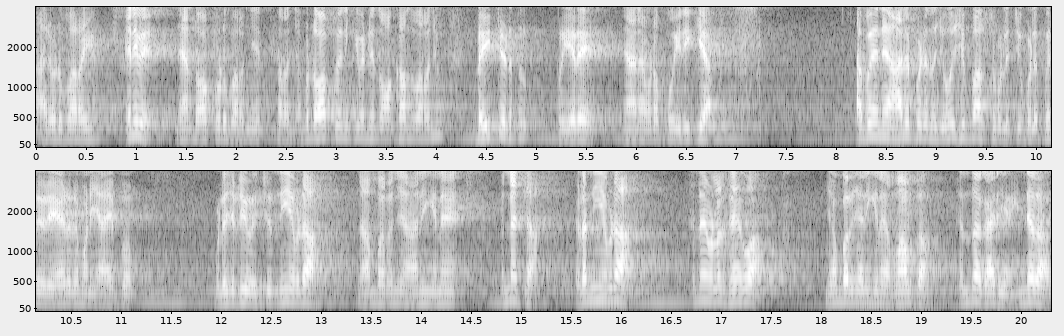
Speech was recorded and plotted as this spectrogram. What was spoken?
ആരോട് പറയും? എനിവേ ഞാൻ ഡോക്ടറോട് പറഞ്ഞ് പറഞ്ഞു അപ്പോൾ ഡോക്ടർ എനിക്ക് വേണ്ടി നോക്കാമെന്ന് പറഞ്ഞു. ഡേറ്റ് എടുത്തു. പ്രിയരെ ഞാൻ അവിടെ പോയിരിക്കുക അപ്പോൾ എന്നെ ആലപ്പുഴ നിന്ന് ജോഷി പാസ്റ്റർ വിളിച്ചു. വെളുപ്പിന് ഒരു ഏഴര മണിയായപ്പോൾ വിളിച്ചിട്ട് ചോദിച്ചു നീ എവിടാ? ഞാൻ പറഞ്ഞു ഞാനിങ്ങനെ എന്നച്ചാ? എടാ നീ എവിടാ? എന്നെ വളരെ സ്നേഹമാണ് ഞാൻ പറഞ്ഞു ഞാനിങ്ങനെ എറണാകുളത്താ. എന്താ കാര്യം? ഇന്നതാ.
